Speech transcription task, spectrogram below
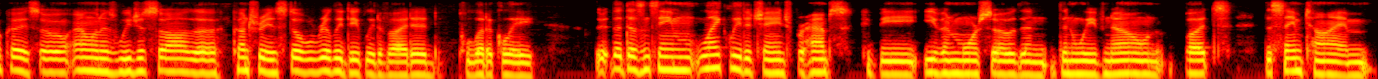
Okay, so Alan, as we just saw, the country is still really deeply divided politically. That doesn't seem likely to change. Perhaps could be even more so than than we've known. But at the same time,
